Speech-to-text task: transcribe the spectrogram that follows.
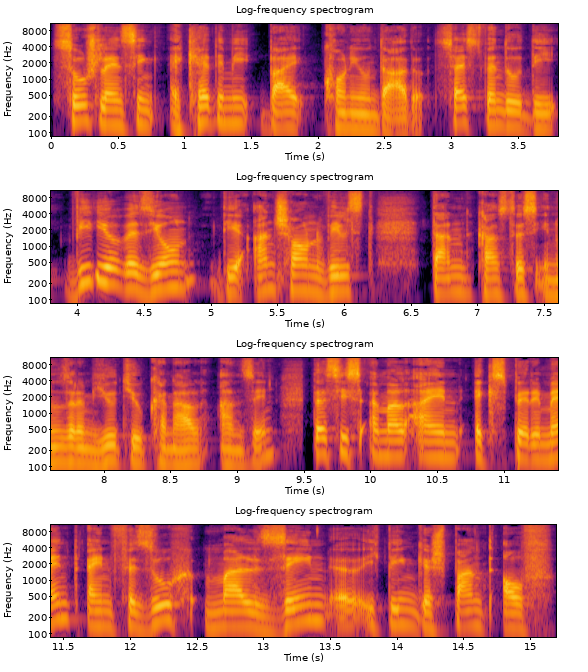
Social Lancing Academy bei Conny und Dado. Das heißt, wenn du die Videoversion dir anschauen willst, dann kannst du es in unserem YouTube-Kanal ansehen. Das ist einmal ein Experiment, ein Versuch, mal sehen. Äh, ich bin gespannt auf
